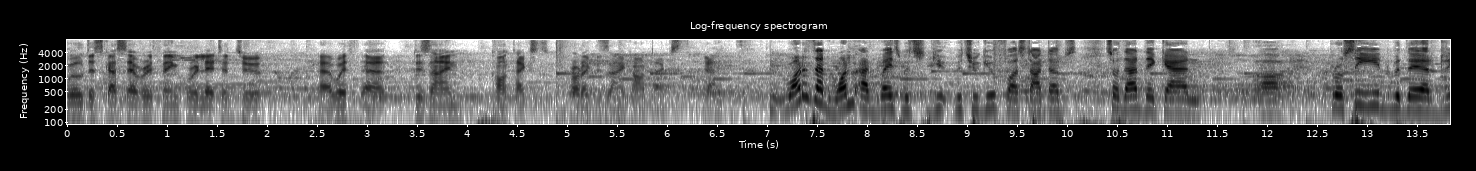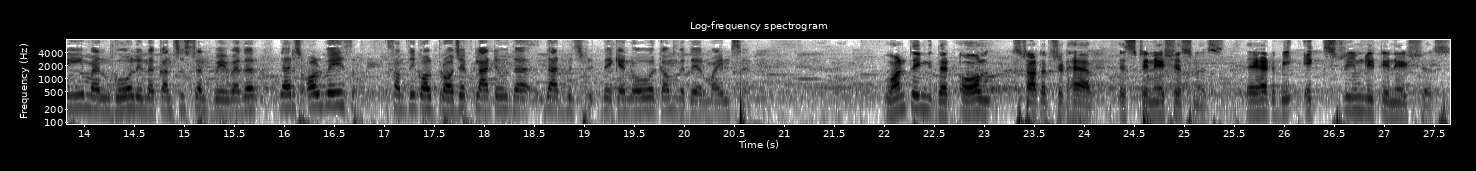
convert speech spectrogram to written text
we'll discuss everything related to uh, with uh, design context, product design context. Yeah. what is that one advice which you, which you give for startups so that they can uh, proceed with their dream and goal in a consistent way whether there's always something called project plateau that, that which they can overcome with their mindset One thing that all startups should have is tenaciousness. They have to be extremely tenacious.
